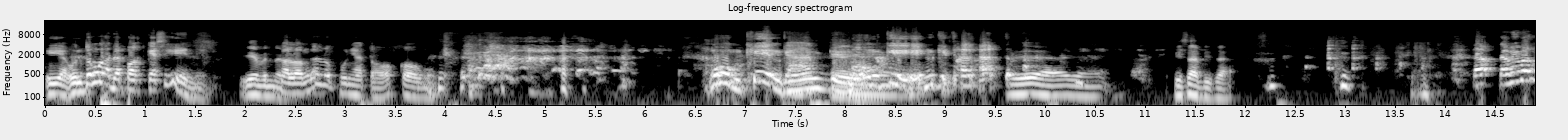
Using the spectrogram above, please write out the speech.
iya, untung lo ada podcast ini. Iya benar. Kalau enggak lu punya toko. Mungkin kan? Mungkin. Mungkin kita nggak tahu. Iya, iya. Bisa bisa. Ta- Tapi bang,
